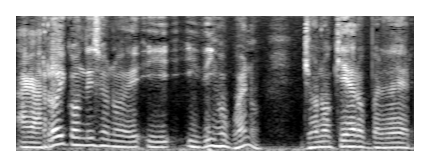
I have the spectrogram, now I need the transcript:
agarró y condicionó y, y dijo, bueno, yo no quiero perder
